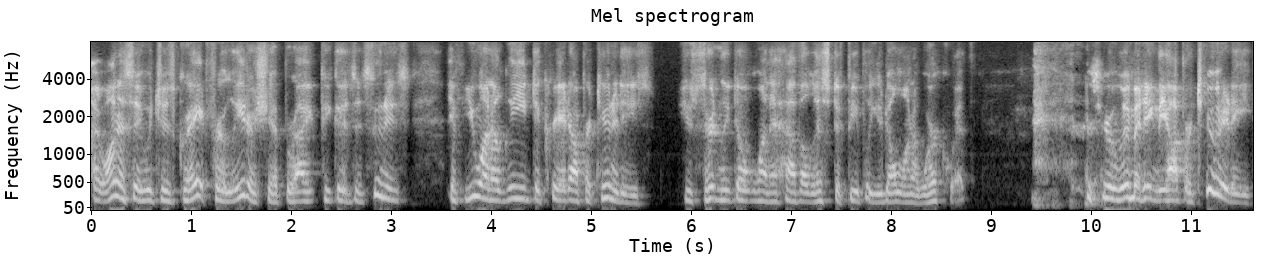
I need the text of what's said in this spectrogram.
I want to say, which is great for leadership, right? Because as soon as if you want to lead to create opportunities, you certainly don't want to have a list of people you don't want to work with. you're limiting the opportunity,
